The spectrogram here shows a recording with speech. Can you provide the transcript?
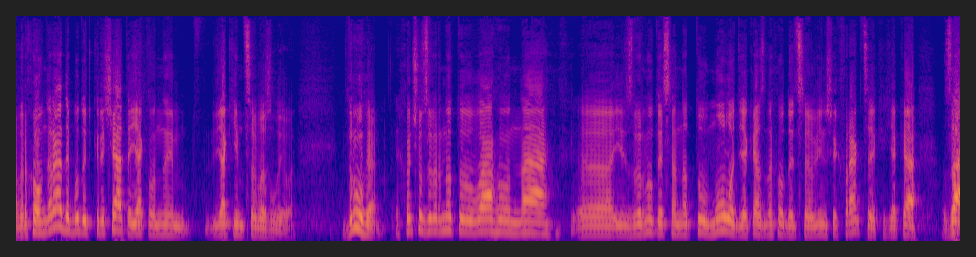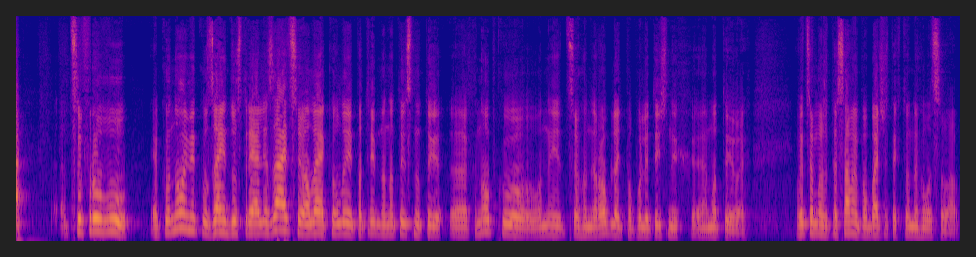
Верховної Ради будуть кричати, як, вони, як їм це важливо. Друге, хочу звернути увагу на е, і звернутися на ту молодь, яка знаходиться в інших фракціях, яка за цифрову економіку, за індустріалізацію, але коли потрібно натиснути е, кнопку, вони цього не роблять по політичних е, мотивах. Ви це можете саме побачити, хто не голосував.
